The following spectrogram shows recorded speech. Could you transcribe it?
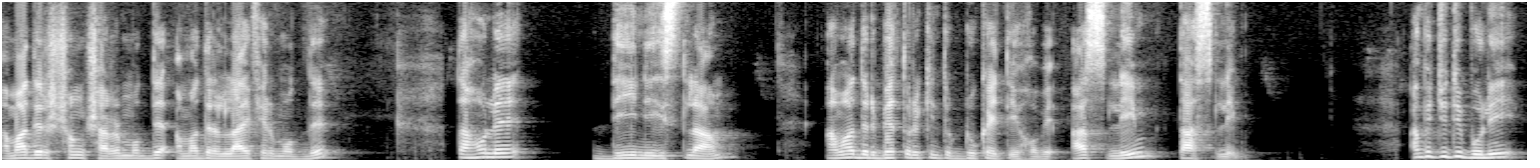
আমাদের সংসারের মধ্যে, আমাদের লাইফের মধ্যে, তাহলে দিন ইসলাম আমাদের ভেতরে কিন্তু ঢুকাইতে হবে। আসলিম, তাসলিম। আমি যদি বলি,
